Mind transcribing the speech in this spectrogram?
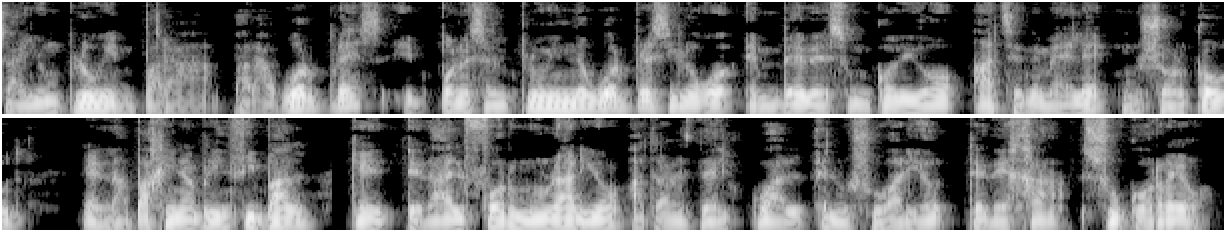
o hay un plugin para, para WordPress, y pones el plugin de WordPress y luego embebes un código HTML, un shortcode, en la página principal que te da el formulario a través del cual el usuario te deja su correo.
